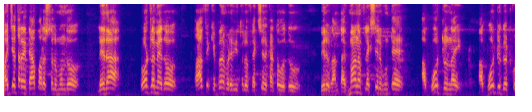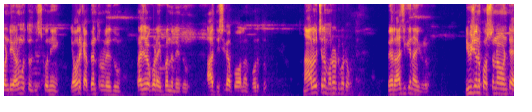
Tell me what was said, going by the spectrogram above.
మధ్యతరగతి వ్యాపారస్తుల ముందో లేదా రోడ్ల మీదో ట్రాఫిక్ ఇబ్బంది పడే రీతిలో ఫ్లెక్సీలు కట్టవద్దు. మీరు అంత అభిమానం ఫ్లెక్సీలు ఉంటే ఆ బోర్డులు ఉన్నాయి. ఆ బోర్డులు కట్టుకోండి అనుమతులు తీసుకొని ఎవరికి అభ్యంతరం లేదు ప్రజలకు కూడా ఇబ్బంది లేదు. ఆ దిశగా పోవాలని కోరుతూ నా ఆలోచన మరొకటి కూడా ఉంటాయి మేము రాజకీయ నాయకులు. డివిజన్కి వస్తున్నామంటే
